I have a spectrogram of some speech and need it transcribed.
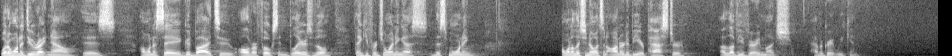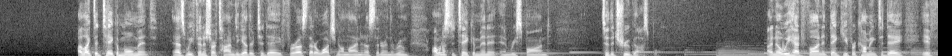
What I want to do right now is I want to say goodbye to all of our folks in Blairsville. Thank you for joining us this morning. I want to let you know it's an honor to be your pastor. I love you very much. Have a great weekend. I'd like to take a moment as we finish our time together today, for us that are watching online and us that are in the room, I want us to take a minute and respond to the true gospel. I know we had fun, and thank you for coming today. If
